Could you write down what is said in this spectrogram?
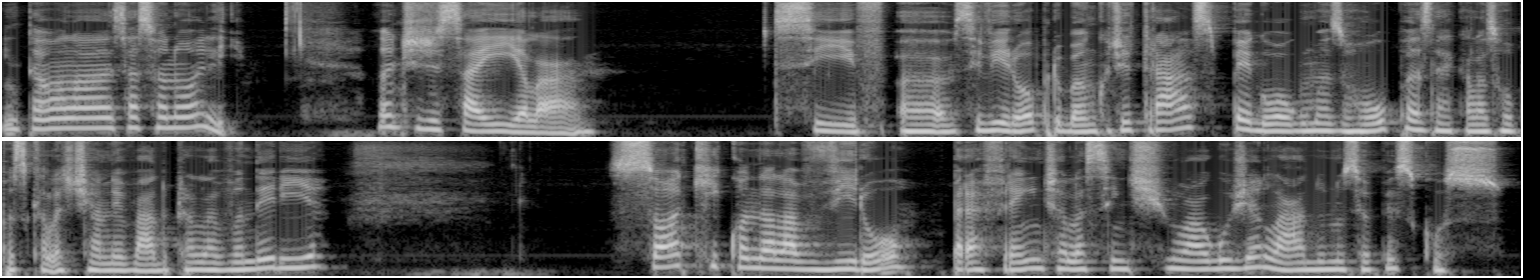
então ela estacionou ali. Antes de sair, ela se, uh, se virou para o banco de trás, pegou algumas roupas, né, aquelas roupas que ela tinha levado para a lavanderia. Só que quando ela virou para frente, ela sentiu algo gelado no seu pescoço.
